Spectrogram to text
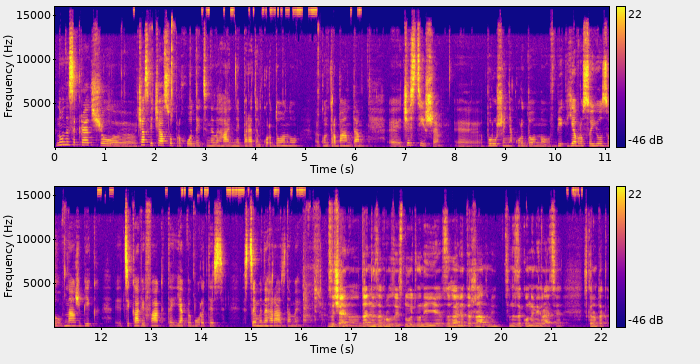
Ну, не секрет, що е, час від часу проходить нелегальний перетин кордону, е, контрабанда. Е, Частіше порушення кордону в бік Євросоюзу, в наш бік. Цікаві факти, як ви боретесь з цими негараздами. Звичайно, дані загрози існують, вони є загальнодержавними, це незаконна міграція. Скажімо так,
